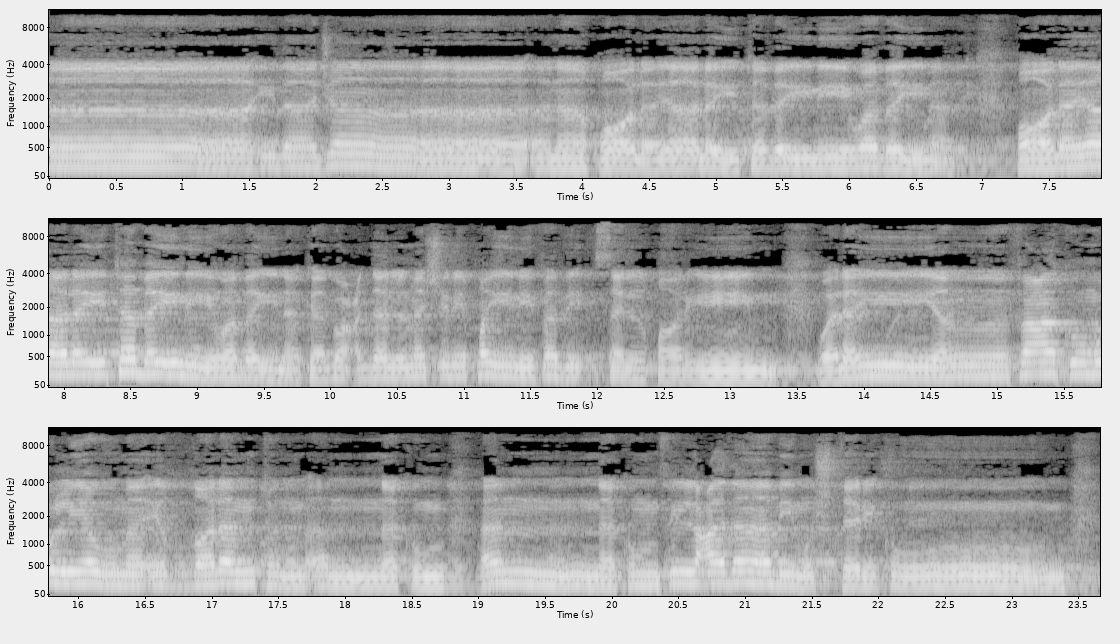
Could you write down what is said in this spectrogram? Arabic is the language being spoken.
إذا جاءنا قال يا ليت بيني وبينك قال يا ليت بيني وبينك بعد المشرقين فبئس القرين ولن ينفعكم اليوم إذ ظلمتم أنكم, أنكم في العذاب مشتركون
